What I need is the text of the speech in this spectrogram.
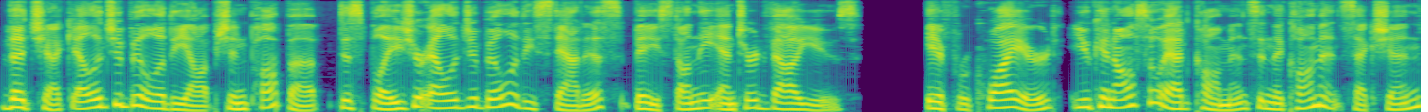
The Check Eligibility option pop up displays your eligibility status based on the entered values. If required, you can also add comments in the comment section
